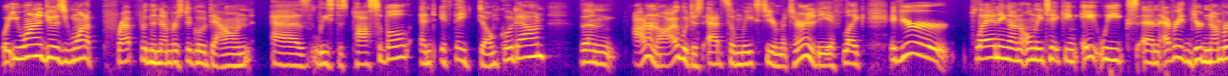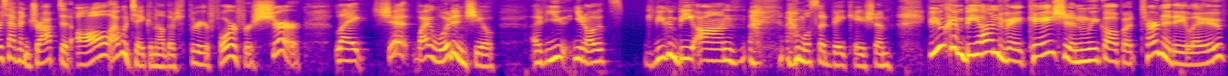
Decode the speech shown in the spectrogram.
What you want to do is you want to prep for the numbers to go down as least as possible. And if they don't go down, then I don't know, I would just add some weeks to your maternity. If like if you're planning on only taking 8 weeks and every your numbers haven't dropped at all, I would take another 3 or 4 for sure. Like shit, why wouldn't you? If you, you know, it's if you can be on i almost said vacation if you can be on vacation we call paternity leave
